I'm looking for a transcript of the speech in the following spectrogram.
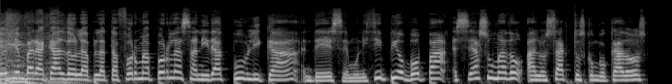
Baracaldo, la plataforma por la sanidad pública de ese municipio, BOPA, se ha sumado a los actos convocados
